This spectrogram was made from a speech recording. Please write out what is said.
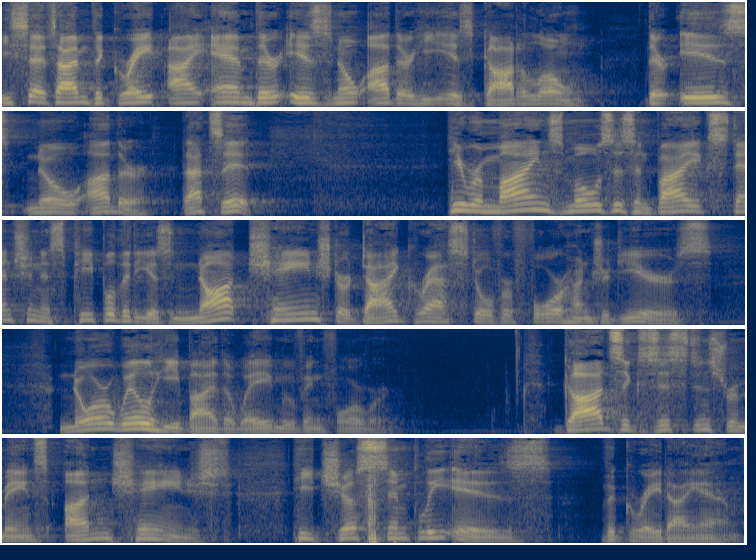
He says, I'm the great I am. There is no other. He is God alone. There is no other. That's it. He reminds Moses and by extension his people that he has not changed or digressed over 400 years, nor will he, by the way, moving forward. God's existence remains unchanged. He just simply is the great I am.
